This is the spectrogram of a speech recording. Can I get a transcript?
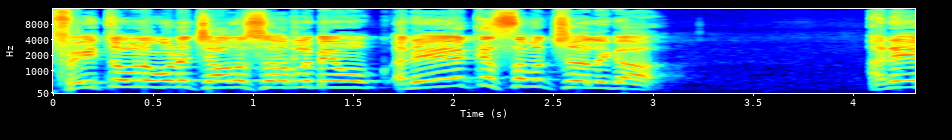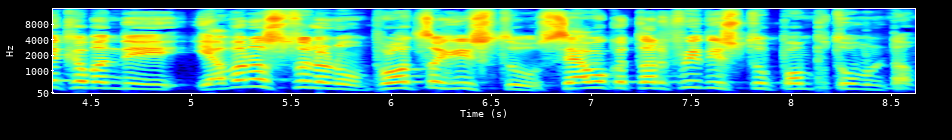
ఫైతంలో కూడా చాలాసార్లు మేము అనేక సంవత్సరాలుగా అనేక మంది యవనస్తులను ప్రోత్సహిస్తూ సేవకు తర్ఫీదిస్తూ పంపుతూ ఉంటాం.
